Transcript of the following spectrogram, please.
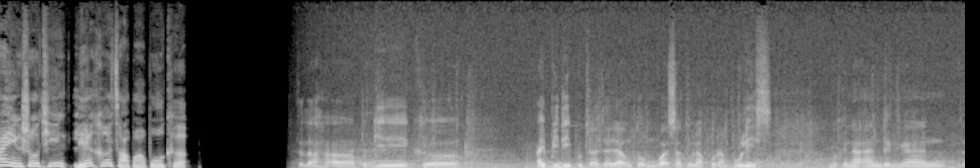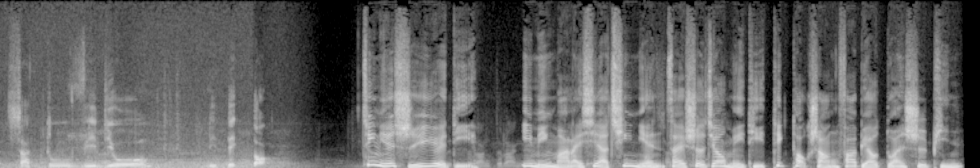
欢迎收听联合早报播客。telah uh, pergi ke IPD Putrajaya untuk membuat satu laporan polis berkenaan dengan satu video di TikTok 今年十一月底，一名马来西亚青年在社交媒体 TikTok 上发表短视频，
